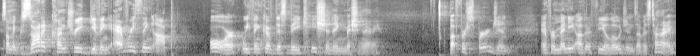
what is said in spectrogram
some exotic country giving everything up, or we think of this vacationing missionary. But for Spurgeon and for many other theologians of his time,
